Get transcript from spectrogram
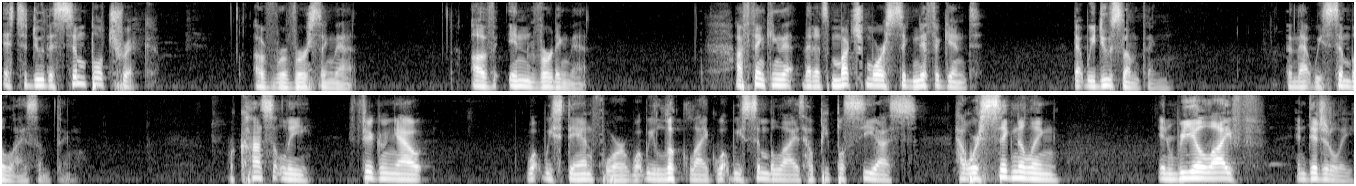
is to do the simple trick of reversing that, of inverting that of thinking that, that it's much more significant that we do something than that we symbolize something. We're constantly figuring out what we stand for, what we look like, what we symbolize, how people see us, how we're signaling in real life and digitally.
